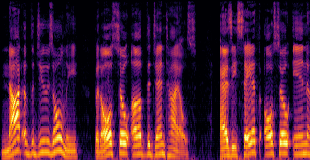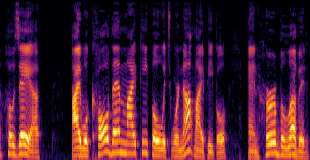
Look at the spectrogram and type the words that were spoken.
not of the Jews only, but also of the Gentiles. As he saith also in Hosea, I will call them my people which were not my people, and her beloved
